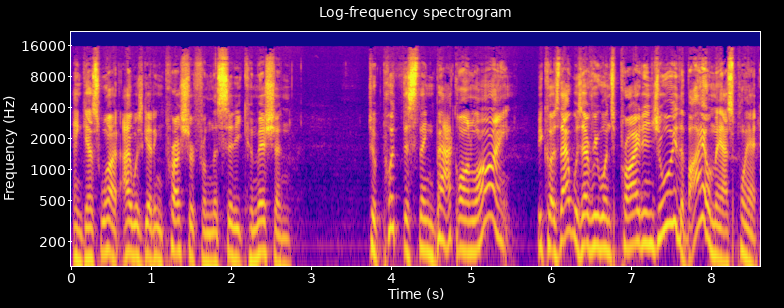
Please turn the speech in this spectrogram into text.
And guess what? I was getting pressure from the city commission to put this thing back online because that was everyone's pride and joy, the biomass plant.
